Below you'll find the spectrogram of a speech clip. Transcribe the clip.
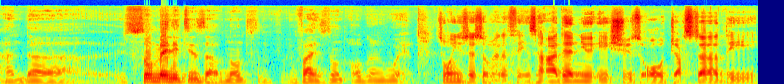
and uh, so many things have not, in fact, it's not all going well. So when you say so many things, are there new issues or just uh, the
